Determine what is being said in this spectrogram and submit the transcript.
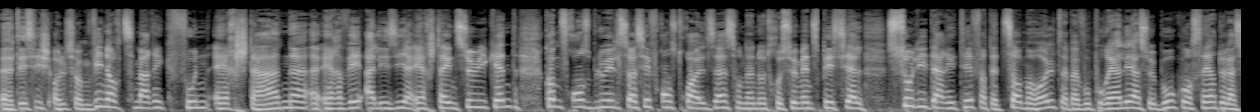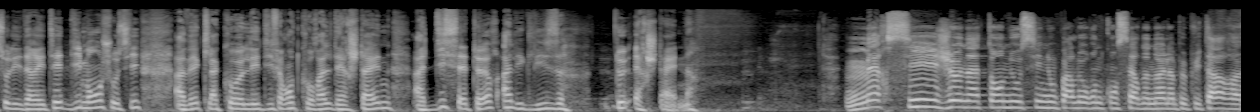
Das ist also am Weihnachtsmarkt von Erstein. Hervé, allez-y à Erstein ce week-end. Comme France Bleu Alsace et France 3 Alsace, on a notre semaine spéciale Solidarité für den Sommerholt. Vous pourrez aller à ce beau concert de la Solidarité dimanche aussi avec la, cho- les différentes chorales d'Erstein à 17h à l'église de Erstein. Merci, Jonathan. Nous aussi, nous parlerons de concert de Noël un peu plus tard euh,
